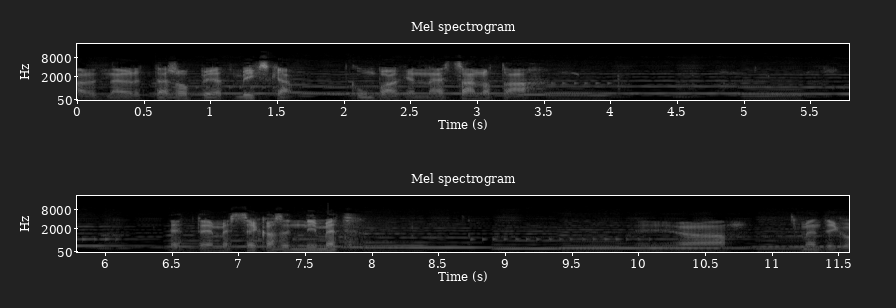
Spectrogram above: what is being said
Ah, nyt nää yrittää sopia, että miksikä kumpaakin näistä sanotaan. Ettei me sekasen nimet. Ja mentiinkö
